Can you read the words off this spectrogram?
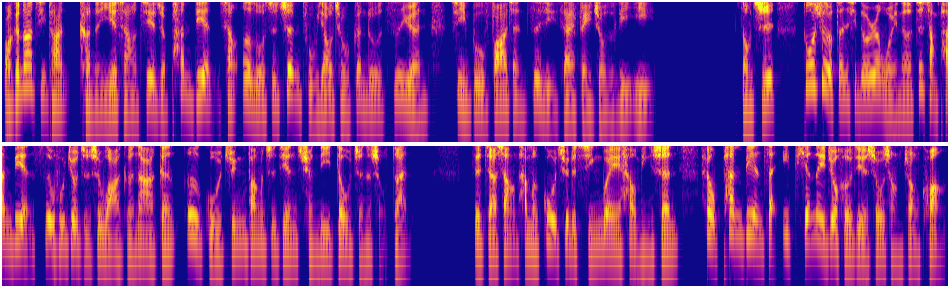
瓦格纳集团可能也想要借着叛变，向俄罗斯政府要求更多的资源，进一步发展自己在非洲的利益。总之，多数的分析都认为呢，这场叛变似乎就只是瓦格纳跟俄国军方之间权力斗争的手段。再加上他们过去的行为，还有名声，还有叛变在一天内就和解收场状况，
